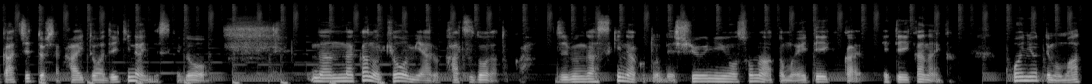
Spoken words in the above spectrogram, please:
ガチッとした回答はできないんですけど何らかの興味ある活動だとか自分が好きなことで収入をその後も得ていくか得ていかないかこれによっても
